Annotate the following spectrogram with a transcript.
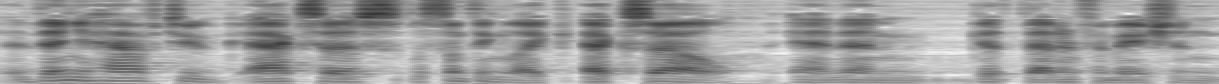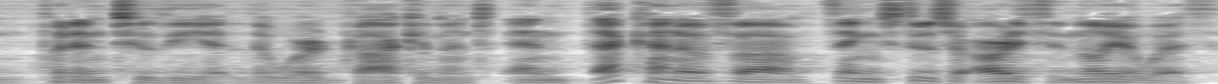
Then you have to access something like Excel and then get that information put into the, the Word document. And that kind of uh, thing students are already familiar with.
